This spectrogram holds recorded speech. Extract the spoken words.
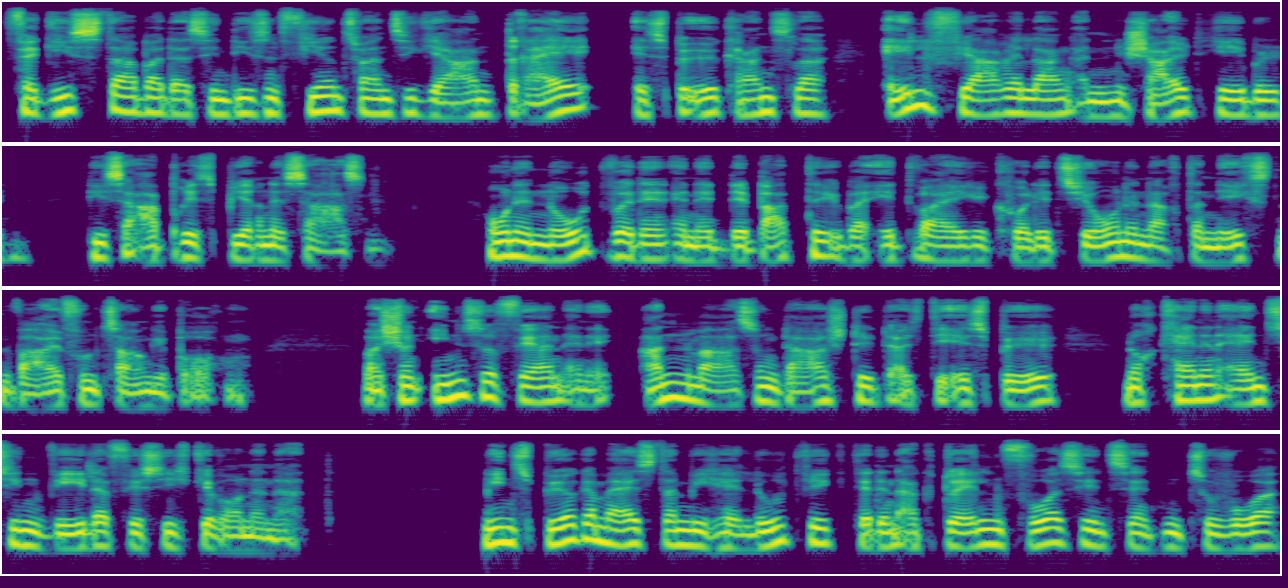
vergisst aber, dass in diesen 24 Jahren drei SPÖ-Kanzler elf Jahre lang an den Schalthebeln dieser Abrissbirne saßen. Ohne Not wurde eine Debatte über etwaige Koalitionen nach der nächsten Wahl vom Zaun gebrochen was schon insofern eine Anmaßung darstellt, als die SPÖ noch keinen einzigen Wähler für sich gewonnen hat. Wiens Bürgermeister Michael Ludwig, der den aktuellen Vorsitzenden zuvor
